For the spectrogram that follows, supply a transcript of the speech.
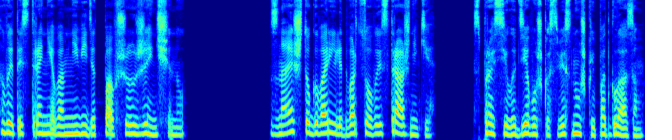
В этой стране вам не видят павшую женщину. Знаешь, что говорили дворцовые стражники? спросила девушка с веснушкой под глазом,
